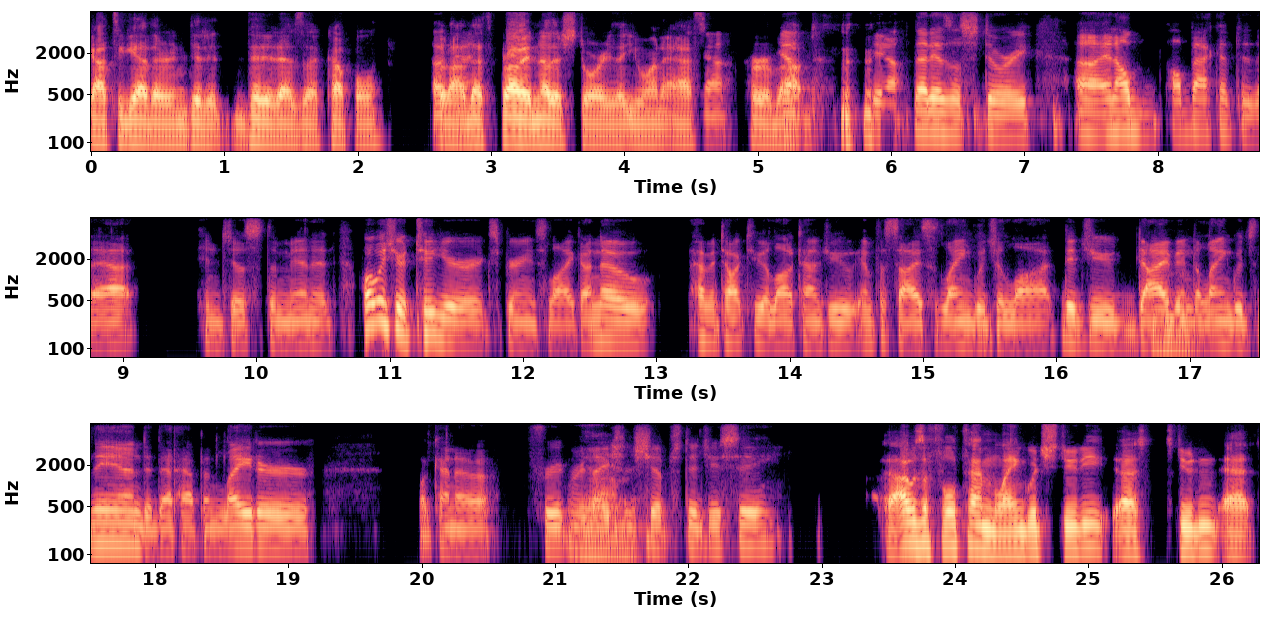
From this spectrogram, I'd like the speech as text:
got together and did it did it as a couple. Okay. But uh, that's probably another story that you want to ask yeah. her about. Yeah. yeah, that is a story, uh, and I'll I'll back up to that in just a minute. What was your two year experience like? I know having talked to you a lot of times, you emphasize language a lot. Did you dive mm-hmm. into language then? Did that happen later? What kind of fruit and relationships yeah. did you see? I was a full-time language student uh, student at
